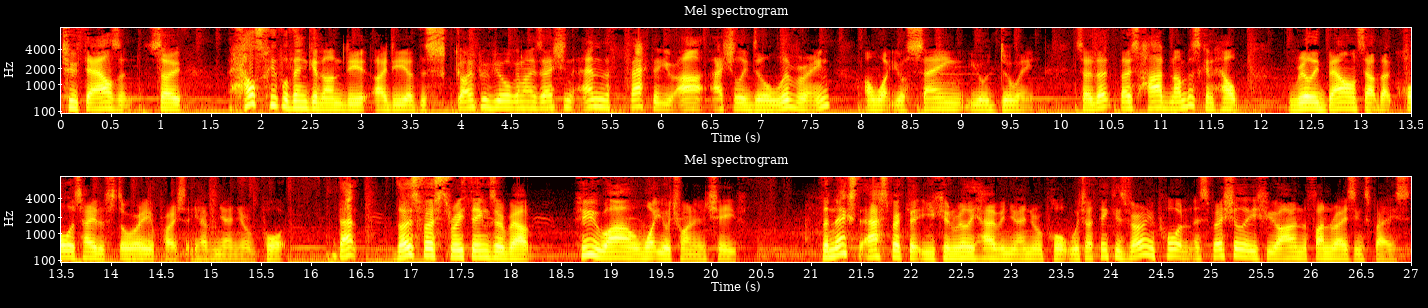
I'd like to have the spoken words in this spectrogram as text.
2,000. So it helps people then get an idea of the scope of your organization and the fact that you are actually delivering on what you're saying you're doing. So that those hard numbers can help really balance out that qualitative story approach that you have in your annual report. That those first three things are about who you are and what you're trying to achieve. The next aspect that you can really have in your annual report, which I think is very important, especially if you are in the fundraising space,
